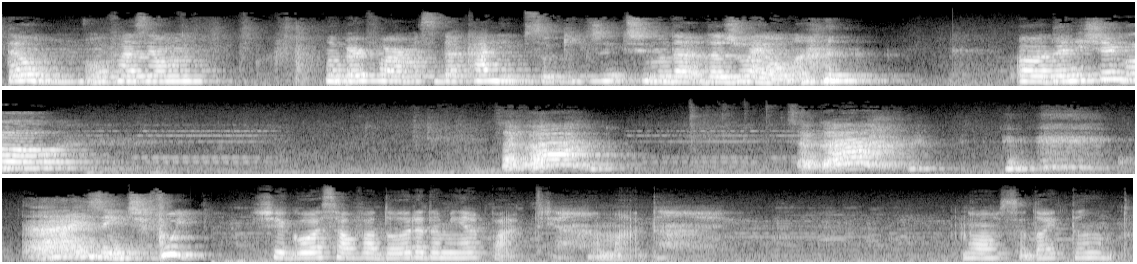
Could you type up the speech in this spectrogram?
Então, vamos fazer um, uma performance da Calypso aqui, gente, uma da, da Joelma. Ó, a Dani chegou. Socorro! Socorro! Ai, gente, fui! Chegou a salvadora da minha pátria, amada. Nossa, dói tanto.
